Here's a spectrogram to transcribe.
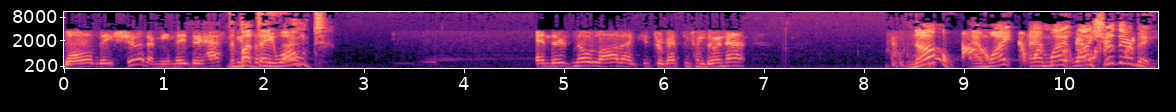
Well, they should. I mean, they, there has to. Be But they won't. And there's no law that can prevent them from doing that. No. And why and why why should there be?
